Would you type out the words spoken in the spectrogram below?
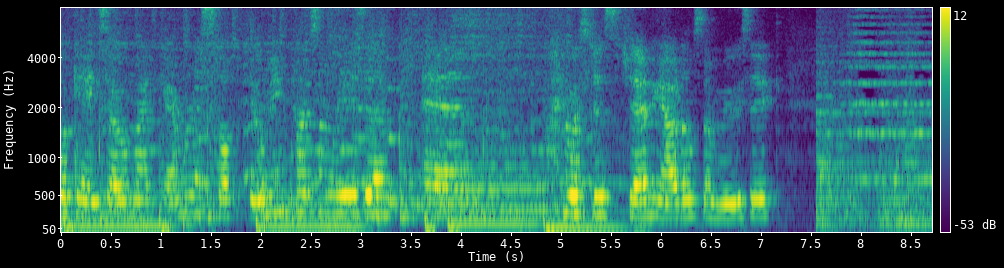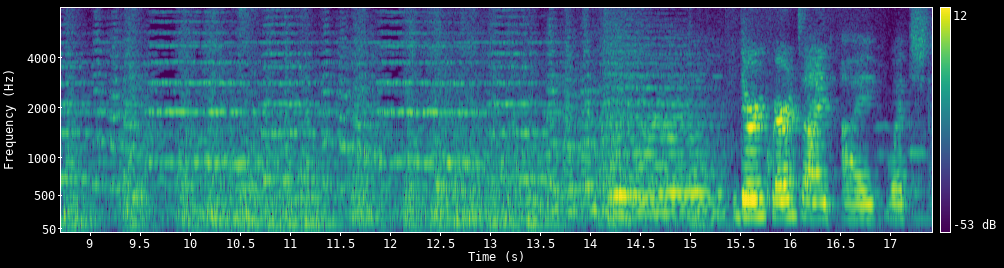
Okay, so my camera stopped filming for some reason and I was just jamming out on some music. During quarantine I watched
